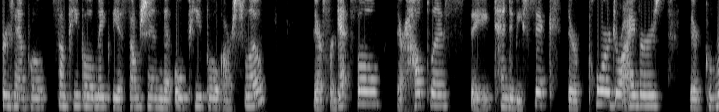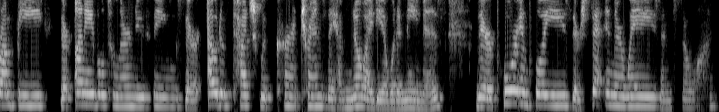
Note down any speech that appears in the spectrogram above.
For example, some people make the assumption that old people are slow, they're forgetful, they're helpless, they tend to be sick, they're poor drivers, they're grumpy, they're unable to learn new things, they're out of touch with current trends, they have no idea what a meme is. They're poor employees, they're set in their ways, and so on.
